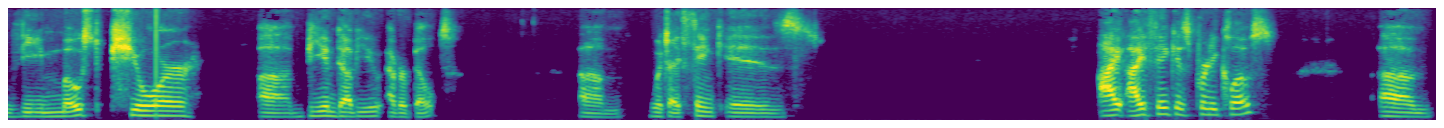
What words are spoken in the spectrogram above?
the most pure uh, BMW ever built, um, which I think is I I think is pretty close. Um,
